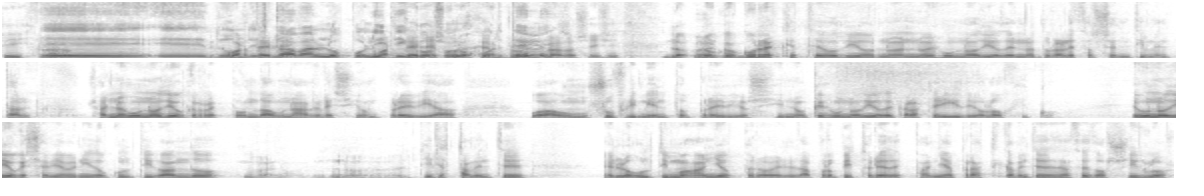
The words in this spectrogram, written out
eh, eh, donde estaban los políticos o los cuarteles. Claro, sí, sí. Lo, que ocurre es que este odio no, no, es un odio de naturaleza sentimental, o sea, no es un odio que responda a una agresión previa o a un sufrimiento previo, sino que es un odio de carácter ideológico. Es un odio que se había venido cultivando, bueno, directamente en los últimos años, pero en la propia historia de España prácticamente desde hace dos siglos.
